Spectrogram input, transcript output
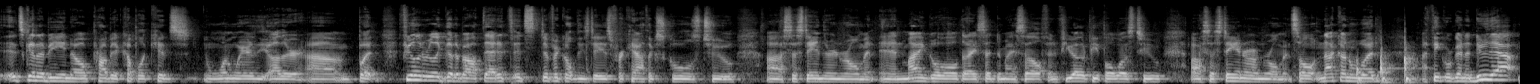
it's going to be you know probably a couple of kids in one way or the other um, but feeling really good about that it's, it's difficult these days for catholic schools to uh, sustain their enrollment and my goal that i said to myself and a few other people was to uh, sustain our enrollment so knock on wood i think we're going to do that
